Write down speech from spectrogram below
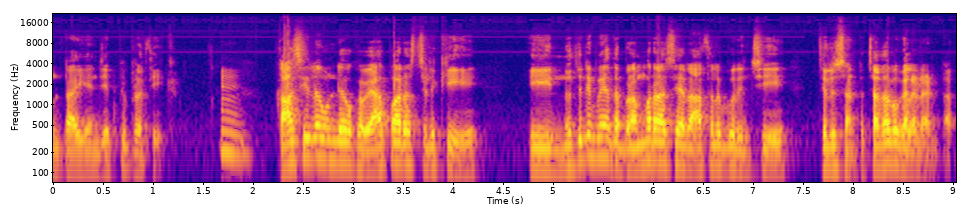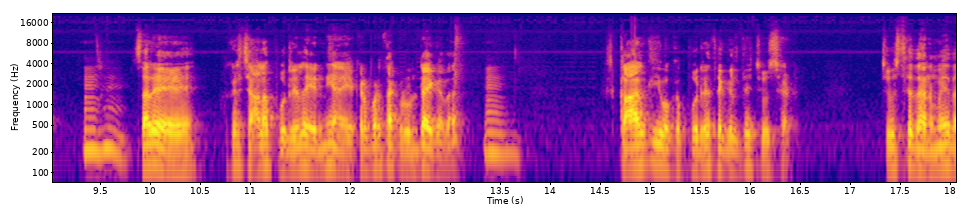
ఉంటాయి అని చెప్పి ప్రతీక మ్మ్. కాశీలో ఉండే ఒక వ్యాపారస్తుడికి ఈ నుదిటి మీద బ్రహ్మ రాసే రాతల గురించి తెలుసంట చదవగలడంట మ్మ్. సరే అక్కడ చాలా పుర్రెలు అన్నీ ఎక్కడ పడితే అక్కడ ఉంటాయి కదా మ్మ్. కాలికి ఒక పుర్రె తగిలితే చూశాడు చూస్తే దాని మీద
